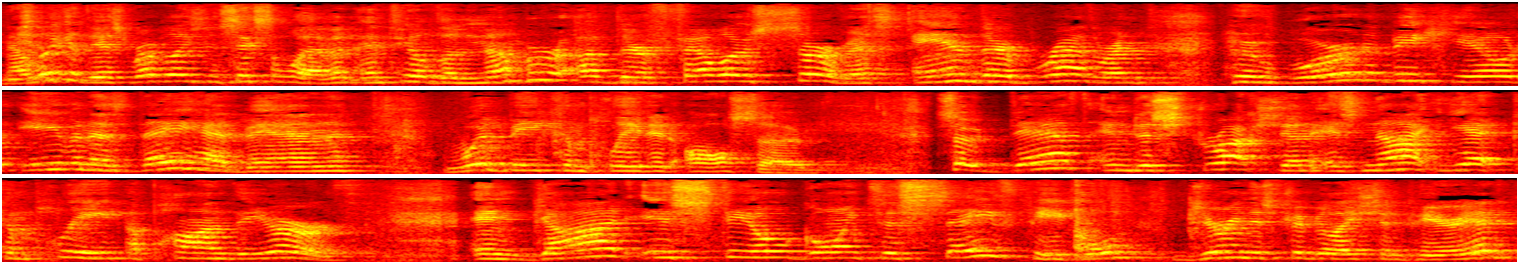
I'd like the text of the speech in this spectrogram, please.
Now look at this, Revelation 6:11, until the number of their fellow servants and their brethren who were to be killed even as they had been would be completed also. So death and destruction is not yet complete upon the earth. And God is still going to save people during this tribulation period,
